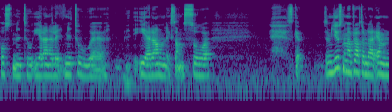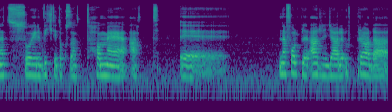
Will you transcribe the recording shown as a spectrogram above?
post-metoo-eran, eller metoo-eran liksom, så ska, liksom just när man pratar om det här ämnet så är det viktigt också att ha med att eh, när folk blir arga eller upprörda,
